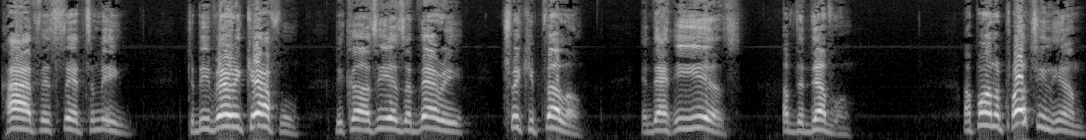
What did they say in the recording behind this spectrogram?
Caiaphas said to me to be very careful because he is a very tricky fellow and that he is of the devil. Upon approaching him,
